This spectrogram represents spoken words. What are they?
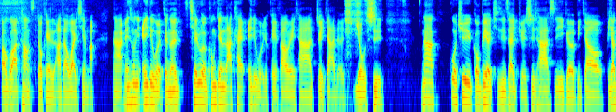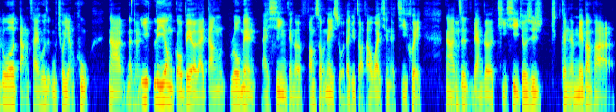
包括 Towns 都可以拉到外线嘛。那 Anthony Edwards 整个切入的空间拉开，Edwards 就可以发挥他最大的优势。那过去狗贝尔其实在爵士，他是一个比较比较多挡拆或是无球掩护。那那利利用狗贝尔来当 roll man 来吸引整个防守内锁，再去找到外线的机会。那这两个体系就是可能没办法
